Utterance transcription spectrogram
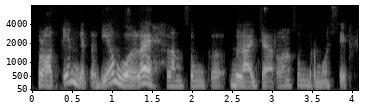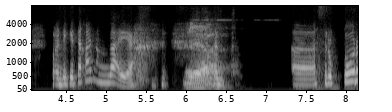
plotin gitu dia boleh langsung ke belajar langsung bermusik kalau di kita kan enggak ya yeah. uh, struktur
